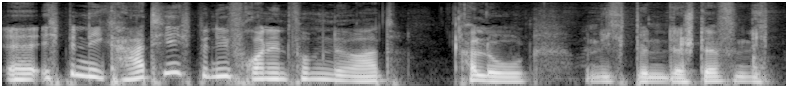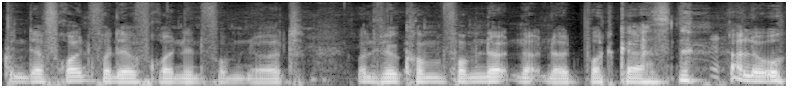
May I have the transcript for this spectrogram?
äh, ich bin die Kati, ich bin die Freundin vom Nerd. Hallo, und ich bin der Steffen, ich bin der Freund von der Freundin vom Nerd. Und wir kommen vom Nerd Nerd Nerd Podcast. Hallo.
